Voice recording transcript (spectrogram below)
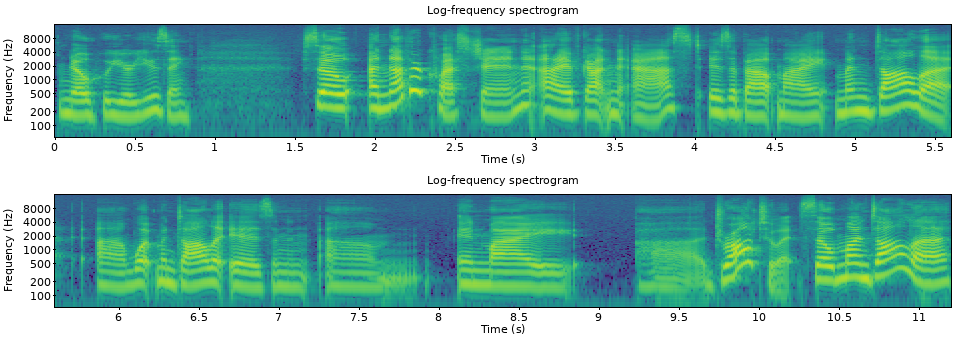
know who you're using. So, another question I've gotten asked is about my mandala, uh, what mandala is, and um, in my uh, draw to it. So, mandala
